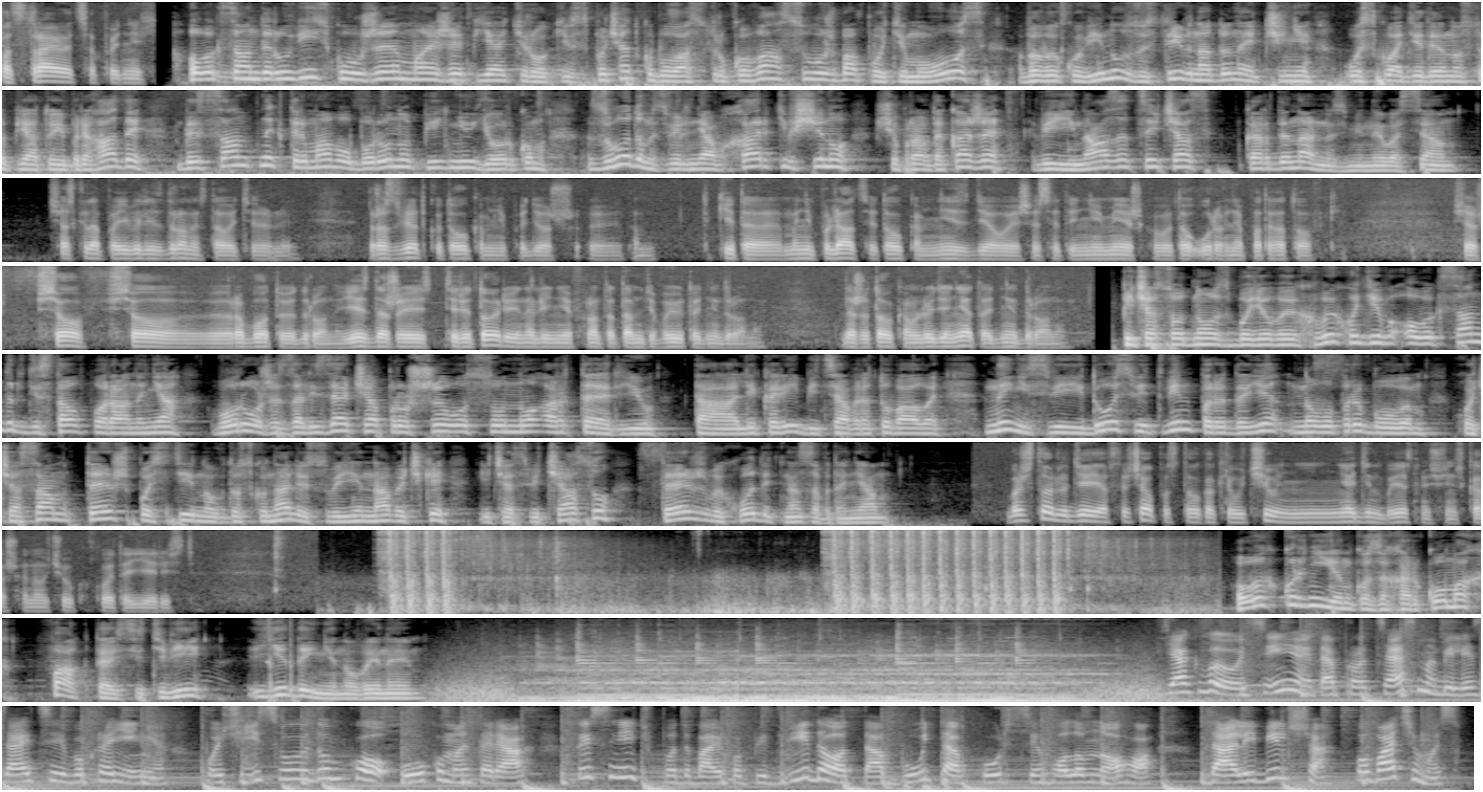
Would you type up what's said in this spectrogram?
подстраиваться под них. Олександр у війську вже майже 5 років. Спочатку була строкова служба, потім ООС. Велику війну зустрів на Донеччині. У складі 95-ї бригади десантник тримав оборону під Нью-Йорком. Згодом звільняв Харківщину. Щоправда, каже, війна за цей час кардинально змінилася. Сейчас, когда появились дроны, стало тяжелее. Разведку толком не пойдешь, э, там, какие-то манипуляции толком не сделаешь, если ты не имеешь какого-то уровня подготовки. Сейчас все, все работают дроны. Есть даже есть территории на линии фронта, там, где воюют одни дроны. Даже толком людей нет, одни дроны. Під час одного з бойових виходів Олександр дістав поранення. Вороже залізяча прошило сонну артерію. Та лікарі бійця врятували. Нині свій досвід він передає новоприбулим, хоча сам теж постійно вдосконалює свої навички і час від часу теж виходить на завдання. Большинство людей я встречал после того, как я учил, ни, ни один боец мне еще не скажет, что я научил какой-то ерести. Олег Корнієнко, Захар Комах, Факти СІТВ, Єдині новини. Як ви оцінюєте процес мобілізації в Україні? Пишіть свою думку у коментарях. Тисніть вподобайку під відео та будьте в курсі головного. Далі більше. Побачимось!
